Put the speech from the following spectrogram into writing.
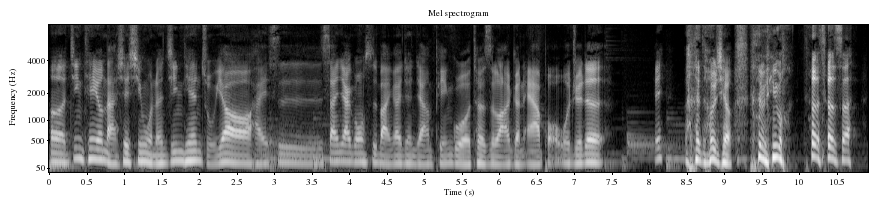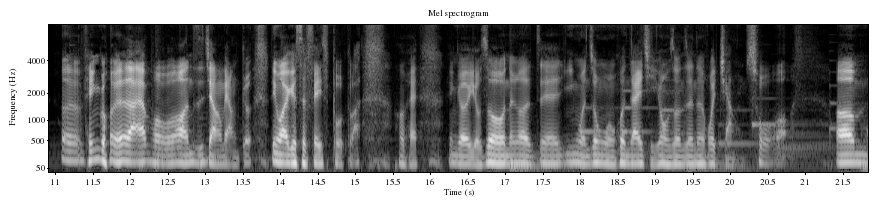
呃，今天有哪些新闻呢？今天主要还是三家公司吧，应该这样讲：苹果、特斯拉跟 Apple。我觉得，哎，多久？苹果、特特斯拉，呃，苹果跟 Apple，我好像只讲两个，另外一个是 Facebook 啦。OK，那个有时候那个这些英文、中文混在一起用的时候，真的会讲错哦。嗯。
